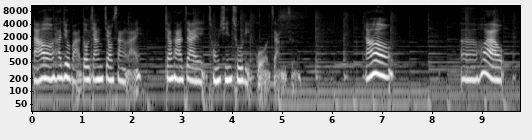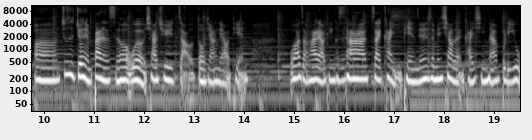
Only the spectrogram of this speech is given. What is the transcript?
然后他就把豆浆叫上来。叫他再重新处理过这样子，然后，呃，后来，呃，就是九点半的时候，我有下去找豆浆聊天，我要找他聊天，可是他在看影片，因为这边笑得很开心，他不理我。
